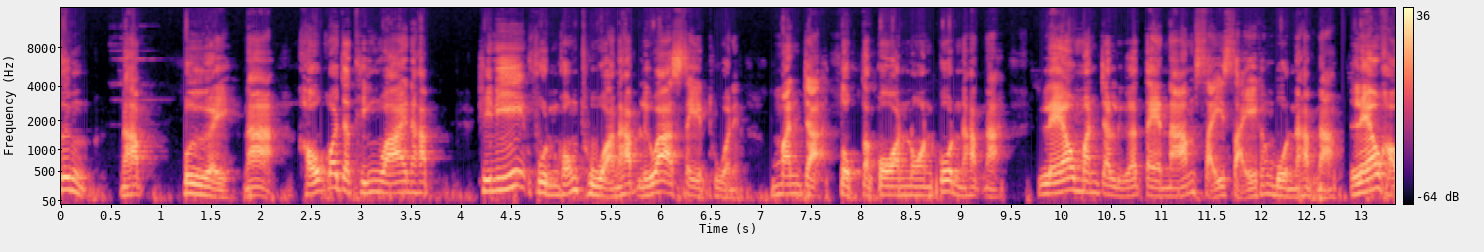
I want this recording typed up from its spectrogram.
ซึ่งนะครับ เปื่อยนะเขาก็จะทิ้งไว้นะครับ ทีนี้ฝุ่นของถั่วนะครับ หรือว่าเศษถั่วเนี่ยมันจะตกตะกอนนอนก้นนะครับนะแล้วมันจะเหลือแต่น้ำใสๆข้างบนนะครับนะแล้วเขา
